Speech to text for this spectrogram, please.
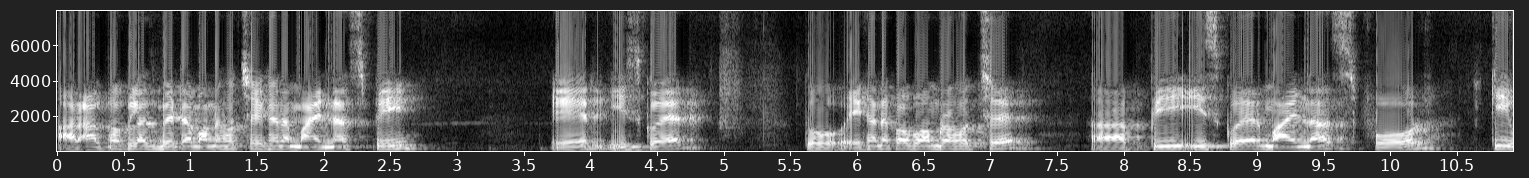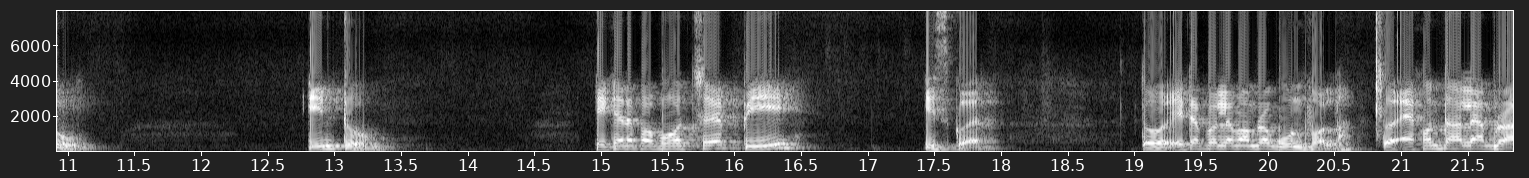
আর আলফা প্লাস বেটা মানে হচ্ছে এখানে মাইনাস পি এর স্কোয়ার তো এখানে পাবো আমরা হচ্ছে p square minus four q into এখানে পাবো হচ্ছে পি স্কোয়ার। তো এটা পেলাম আমরা গুণফল। তো এখন তাহলে আমরা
